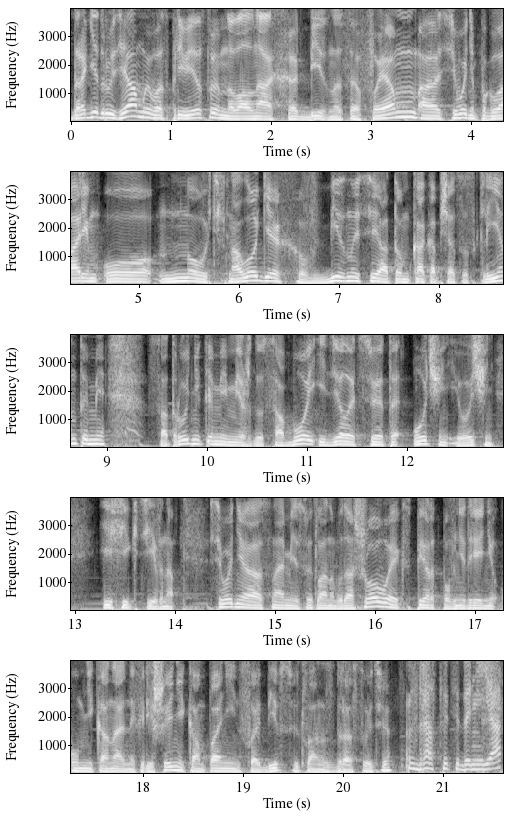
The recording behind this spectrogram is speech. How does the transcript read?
Дорогие друзья, мы вас приветствуем на волнах Бизнес FM. А сегодня поговорим о новых технологиях в бизнесе, о том, как общаться с клиентами, сотрудниками, между собой и делать все это очень и очень эффективно. Сегодня с нами Светлана Будашова, эксперт по внедрению омниканальных решений компании Infobip. Светлана, здравствуйте. Здравствуйте, Данияр.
